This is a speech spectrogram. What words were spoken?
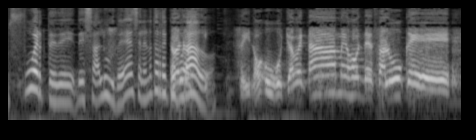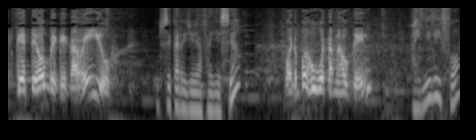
fuerte de, de salud, ¿eh? Se le nota no, no, recuperado. sí, no, Hugo Chávez está mejor de salud que, que este hombre, que Carrillo. Si Carrillo ya falleció. Bueno, pues Hugo está mejor que él. Ay, Lilifo.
